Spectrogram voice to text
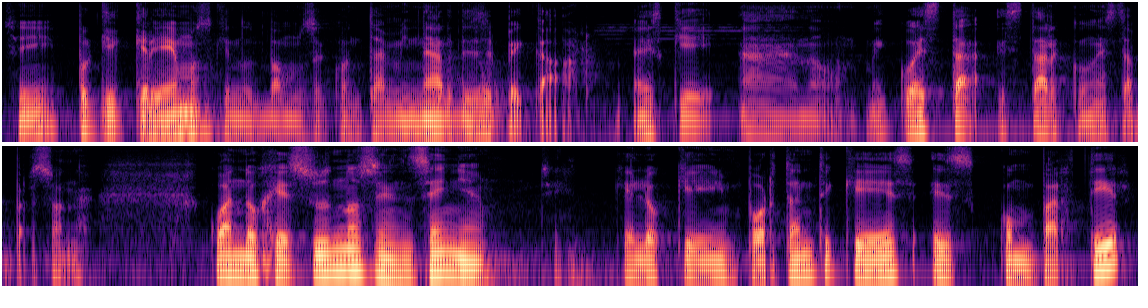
¿sí? porque creemos que nos vamos a contaminar de ese pecador. Es que, ah, no, me cuesta estar con esta persona. Cuando Jesús nos enseña que lo que importante que es es compartir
